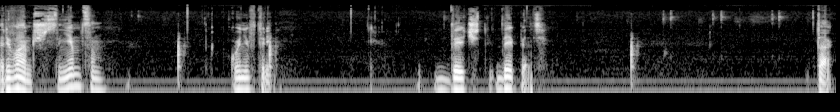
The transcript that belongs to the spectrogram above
Реванш с немцем. Конь f3. d4, d5. Так,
